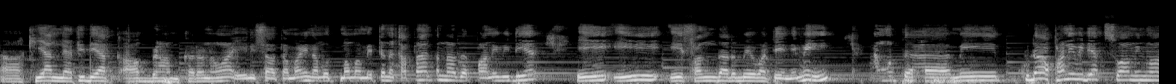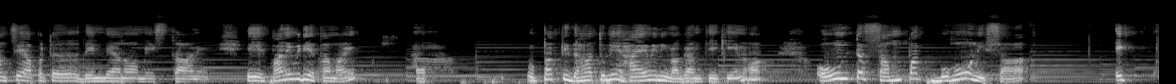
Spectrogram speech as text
කියන්න නැති දෙයක් ආබ්‍රහම් කරනවා. ඒ නිසා තමයි නමුත් මම මෙතන කතා කරන අද පණිවිඩය ඒ ඒ ඒ සන්දර්භය වටේ නෙමෙයි. නමුත් මේ කුඩා පණිවිඩයක් ස්වාමින් වහන්සේ අපට දෙන්න යනවා මේ ස්ථානයේ. ඒ පණිවිඩය තමයි උපත්ති 13 6වෙනි වගන්තිය කියනවා. ඔවුන්ට සම්පත් බොහෝ නිසා එක්ව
